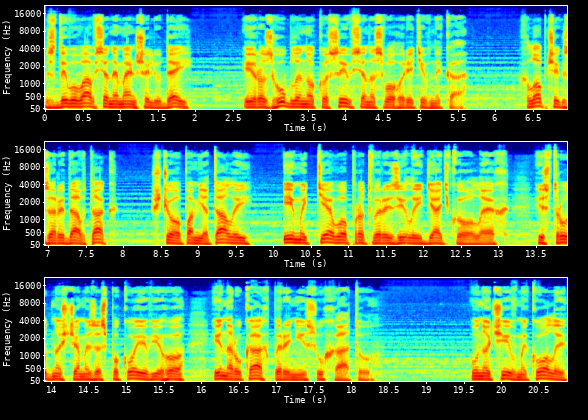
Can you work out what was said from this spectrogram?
здивувався не менше людей і розгублено косився на свого рятівника. Хлопчик заридав так, що опам'яталий і миттєво протверезілий дядько Олег і з труднощами заспокоїв його і на руках переніс у хату. Уночі в Миколи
